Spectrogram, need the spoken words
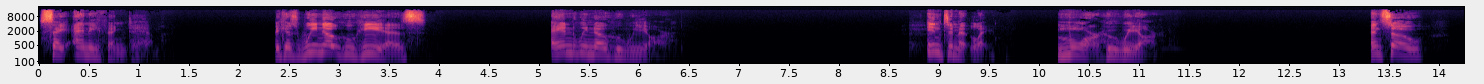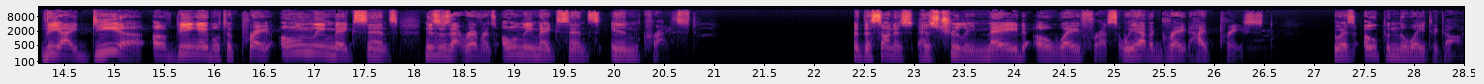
say anything to Him? Because we know who He is and we know who we are. Intimately, more who we are. And so, the idea of being able to pray only makes sense, this is that reverence, only makes sense in Christ. That the Son is, has truly made a way for us. We have a great high priest who has opened the way to God.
